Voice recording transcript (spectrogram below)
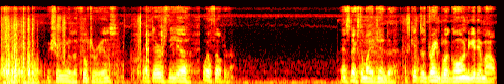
let me show you where the filter is. Right there's the uh, oil filter. That's next on my agenda. Let's get this drain plug going to get him out.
